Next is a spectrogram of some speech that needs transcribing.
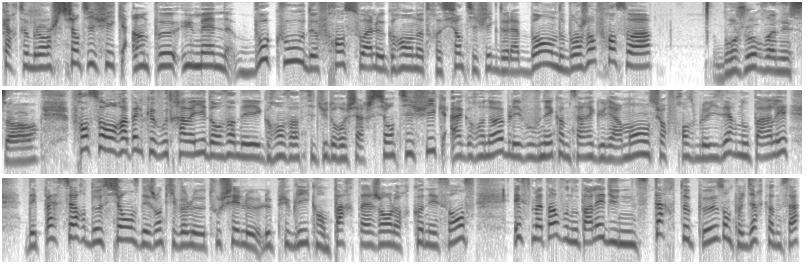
Carte blanche scientifique, un peu humaine, beaucoup de François Legrand, notre scientifique de la bande. Bonjour François. Bonjour Vanessa. François, on rappelle que vous travaillez dans un des grands instituts de recherche scientifique à Grenoble et vous venez comme ça régulièrement sur France Bleu Isère nous parler des passeurs de science, des gens qui veulent toucher le, le public en partageant leurs connaissances. Et ce matin, vous nous parlez d'une start-upeuse, on peut le dire comme ça,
